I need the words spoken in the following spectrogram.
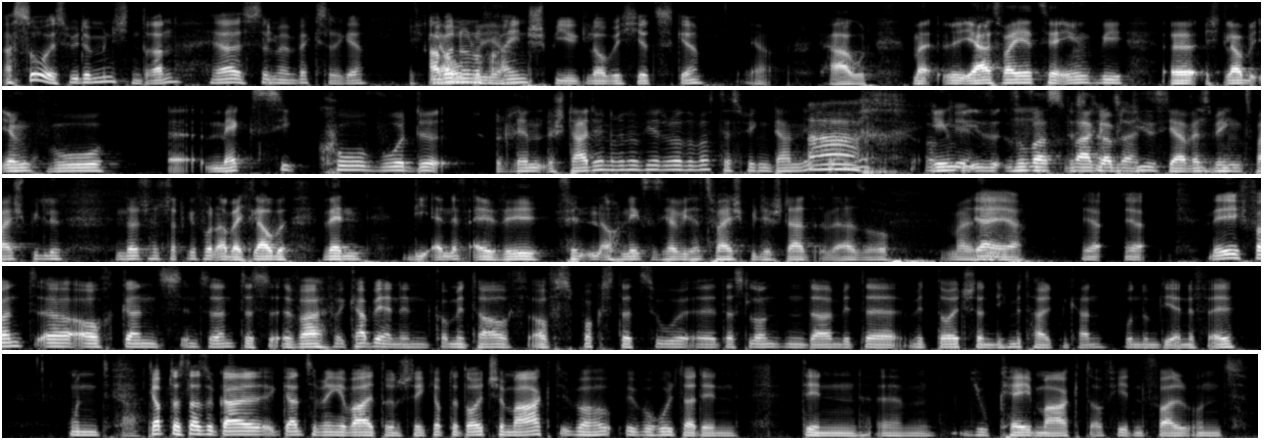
Ach so, ist wieder München dran. Ja, ist immer im Wechsel, gell? Aber nur noch ja. ein Spiel, glaube ich, jetzt, gell? Ja. Ja, gut. Ja, es war jetzt ja irgendwie, äh, ich glaube, irgendwo äh, Mexiko wurde Ren Stadion renoviert oder sowas, deswegen dann nicht. Ach, okay. Irgendwie sowas das war, glaube ich, sein. dieses Jahr, weswegen mhm. zwei Spiele in Deutschland stattgefunden. Aber ich glaube, wenn die NFL will, finden auch nächstes Jahr wieder zwei Spiele statt. Also, mal Ja, sehen. ja, ja, ja. Nee, ich fand äh, auch ganz interessant, das äh, war, ich habe ja einen Kommentar auf, auf Spox dazu, äh, dass London da mit, der, mit Deutschland nicht mithalten kann, rund um die NFL. Und ja. ich glaube, dass da sogar eine ganze Menge Wahrheit drin steht. Ich glaube, der deutsche Markt über, überholt da den, den ähm, UK-Markt auf jeden Fall und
